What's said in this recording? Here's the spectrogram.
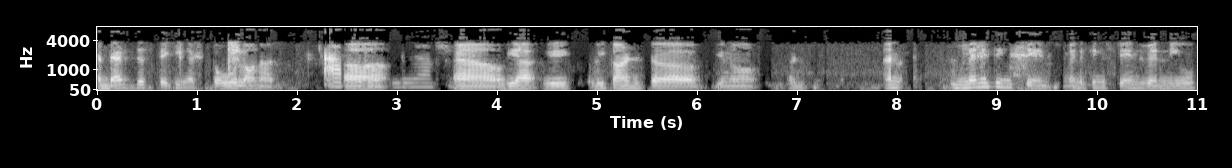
and that's just taking a toll on us. Absolutely, absolutely. Uh, we are we we can't uh, you know and many things change many things change when you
